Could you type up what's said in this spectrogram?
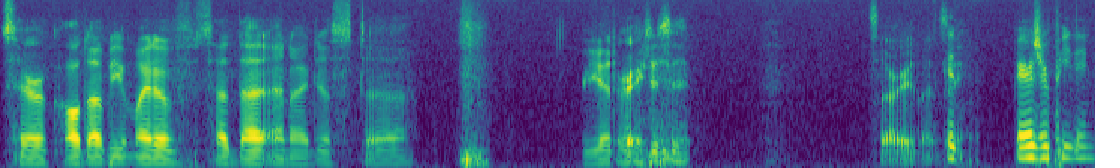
Sarah called up. You might have said that and I just uh, reiterated it. Sorry, Lindsay. Good. Bears repeating.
